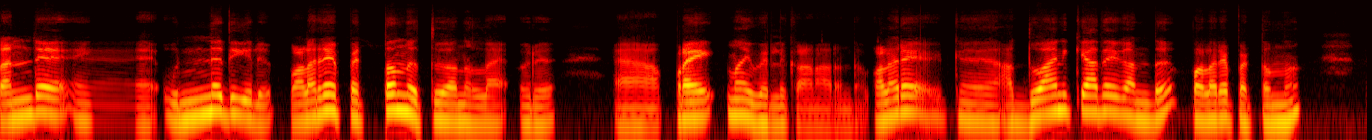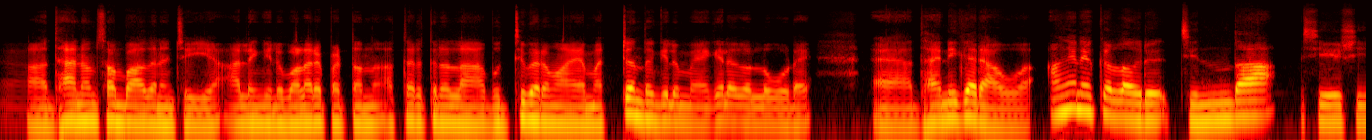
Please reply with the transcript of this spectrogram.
തന്റെ ഉന്നതിയിൽ വളരെ പെട്ടെന്ന് എത്തുക എന്നുള്ള ഒരു പ്രയത്നം ഇവരിൽ കാണാറുണ്ട്. വളരെ അധ്വാനിക്കാതെ കണ്ട് വളരെ പെട്ടെന്ന് ധനം സമ്പാദനം ചെയ്യുക അല്ലെങ്കിൽ വളരെ പെട്ടെന്ന് അത്തരത്തിലുള്ള ബുദ്ധിപരമായ മറ്റെന്തെങ്കിലും മേഖലകളിലൂടെ ധനികരാവുക അങ്ങനെയൊക്കെയുള്ള ഒരു ചിന്താശേഷി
